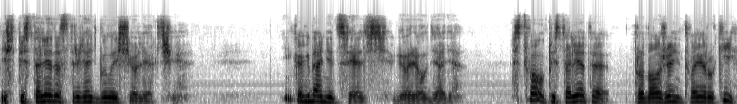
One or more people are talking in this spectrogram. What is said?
Из пистолета стрелять было еще легче. «Никогда не целься», — говорил дядя. «Ствол пистолета — продолжение твоей руки.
